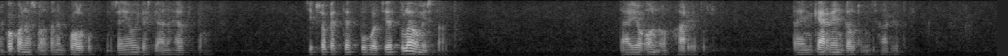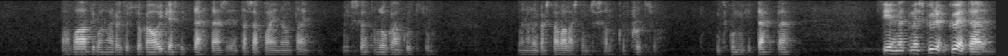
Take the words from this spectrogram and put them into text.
On kokonaisvaltainen polku, ja se ei oikeasti aina helppoa. Siksi opettajat puhuvat, että siitä tulee omistautua. Tämä ei ole on-off-harjoitus. Tämä ei mikään rentoutumisharjoitus. Tämä on vaativa harjoitus, joka oikeasti tähtää siihen tasapainoon tai miksi se halukaan kutsua. Mä en ainakaan sitä valaistumisessa halua kutsua. Mutta kumminkin tähtää siihen, että me kyetään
